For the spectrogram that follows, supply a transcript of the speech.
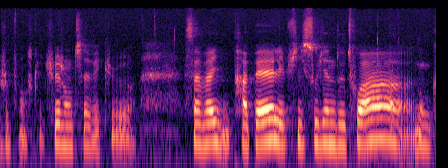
je pense que tu es gentil avec eux, ça va, ils te rappellent et puis ils se souviennent de toi. donc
